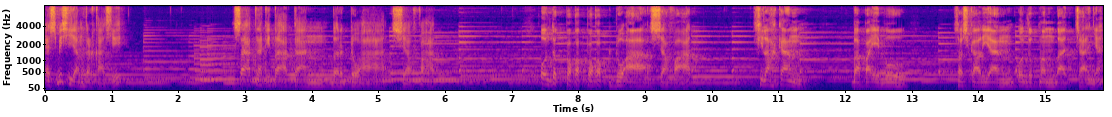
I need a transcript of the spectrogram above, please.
SBC yang terkasih, saatnya kita akan berdoa syafaat. Untuk pokok-pokok doa syafaat, silahkan Bapak Ibu saudara sekalian untuk membacanya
